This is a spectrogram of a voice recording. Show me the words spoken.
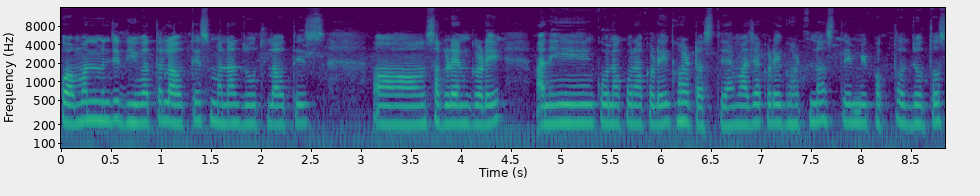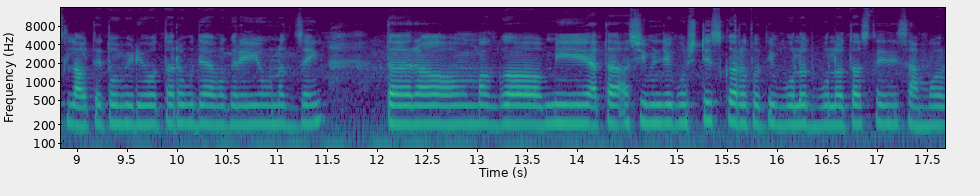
कॉमन म्हणजे दिवा तर लावतेच म्हणा ज्योत लावतेच सगळ्यांकडे. आणि कोणाकोणाकडे घट असते. माझ्याकडे घट नसते मी फक्त ज्योतच लावते तो व्हिडिओ तर उद्या वगैरे येऊनच जाईन. तर मग मी आता अशी म्हणजे गोष्टीच करत होती बोलत बोलत असते समोर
